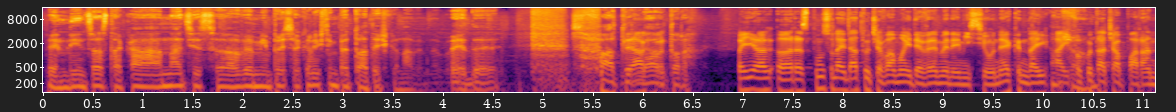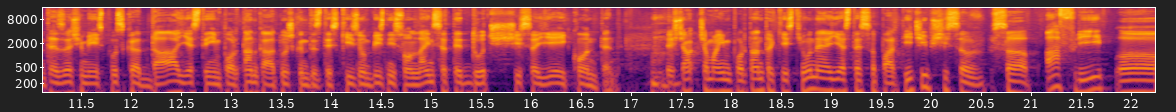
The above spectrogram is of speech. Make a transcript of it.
tendința asta ca nație să avem impresia că le știm pe toate și că nu avem nevoie de sfaturile altora. Păi uh, uh, răspunsul ai dat tu ceva mai devreme în emisiune, când ai, ai făcut acea paranteză și mi-ai spus că da, este important ca atunci când îți deschizi un business online să te duci și să iei content. Uh-huh. Deci cea, cea mai importantă chestiune este să participi și să, să afli uh,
